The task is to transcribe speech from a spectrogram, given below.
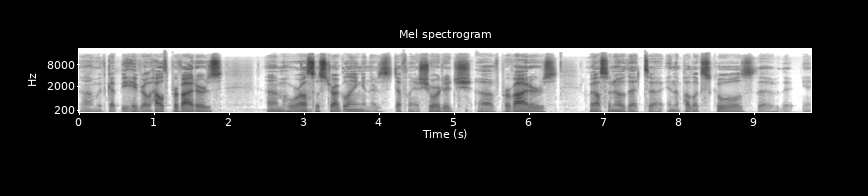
Um, we've got behavioral health providers um, who are also struggling, and there's definitely a shortage of providers. We also know that uh, in the public schools, the, the,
